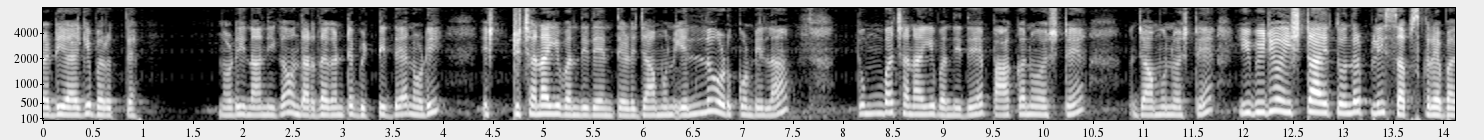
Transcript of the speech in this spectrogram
ರೆಡಿಯಾಗಿ ಬರುತ್ತೆ. ನೋಡಿ, ನಾನೀಗ ಒಂದು ಅರ್ಧ ಗಂಟೆ ಬಿಟ್ಟಿದ್ದೆ. ನೋಡಿ, ಎಷ್ಟು ಚೆನ್ನಾಗಿ ಬಂದಿದೆ ಅಂತೇಳಿ. ಜಾಮೂನು ಎಲ್ಲೂ ಹೊಡ್ಕೊಂಡಿಲ್ಲ ತುಂಬ ಚೆನ್ನಾಗಿ ಬಂದಿದೆ. ಪಾಕನೂ ಅಷ್ಟೇ, ಜಾಮೂನು ಅಷ್ಟೇ. ಈ ವಿಡಿಯೋ ಇಷ್ಟ ಆಯಿತು ಅಂದರೆ ಪ್ಲೀಸ್ ಸಬ್ಸ್ಕ್ರೈಬ್ ಆಗಿ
